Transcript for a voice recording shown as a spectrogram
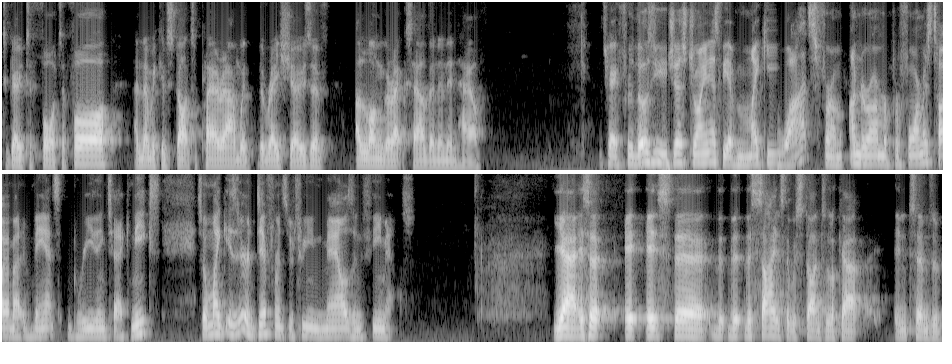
to go to four to four, and then we can start to play around with the ratios of a longer exhale than an inhale. That's great. For those of you just joining us, we have Mikey Watts from Under Armour Performance talking about advanced breathing techniques. So, Mike, is there a difference between males and females? Yeah, it's a it, it's the, the the science that we're starting to look at in terms of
